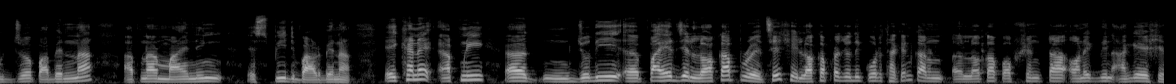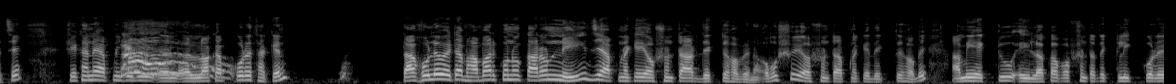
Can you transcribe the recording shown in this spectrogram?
উজ্জ্ব পাবেন না, আপনার মাইনিং স্পিড বাড়বে না। এইখানে আপনি যদি পায়ের যে লক রয়েছে, সেই লক যদি করে থাকেন, কারণ লক অপশনটা অনেক দিন আগে এসেছে, সেখানে আপনি যদি লক করে থাকেন তাহলেও এটা ভাবার কোনো কারণ নেই যে আপনাকে এই অপশনটা আর দেখতে হবে না। অবশ্যই এই অপশনটা আপনাকে দেখতে হবে। আমি একটু এই লকআপ অপশনটাতে ক্লিক করে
